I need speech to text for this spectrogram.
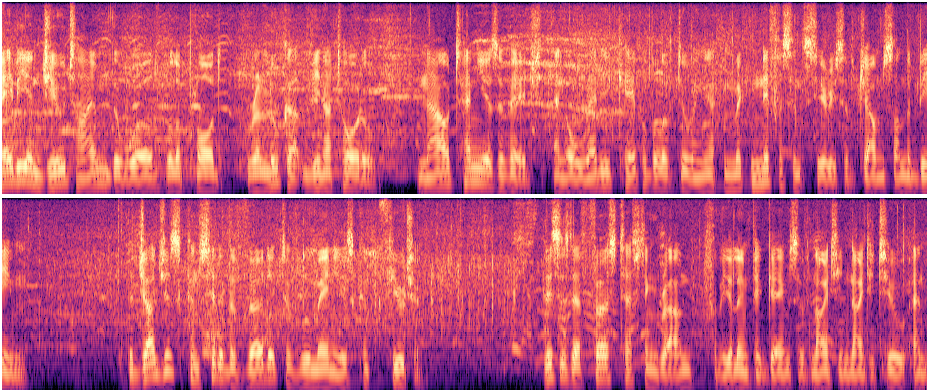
Maybe in due time the world will applaud Raluca Vinatoru, now 10 years of age and already capable of doing a magnificent series of jumps on the beam. The judges consider the verdict of Romania's future. This is their first testing ground for the Olympic Games of 1992 and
